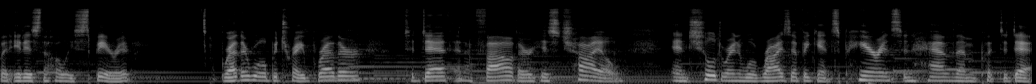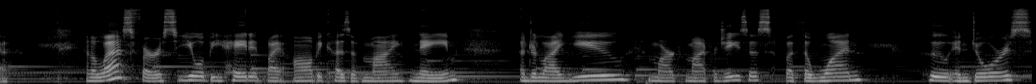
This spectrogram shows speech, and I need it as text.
but it is the Holy Spirit. Brother will betray brother to death, and a father his child and children will rise up against parents and have them put to death. In the last verse, you will be hated by all because of my name. Underline you, mark my for Jesus, but the one who endures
